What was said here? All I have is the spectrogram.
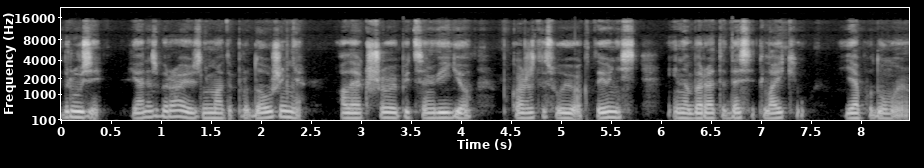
Друзі, я не збираюсь знімати продовження, але якщо ви під цим відео покажете свою активність і наберете 10 лайків, я подумаю.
